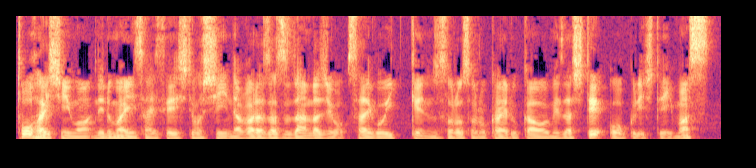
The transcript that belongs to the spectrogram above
当配信は寝る前に再生してほしいながら雑談ラジオ。最後一件のそろそろ帰るかを目指してお送りしています。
